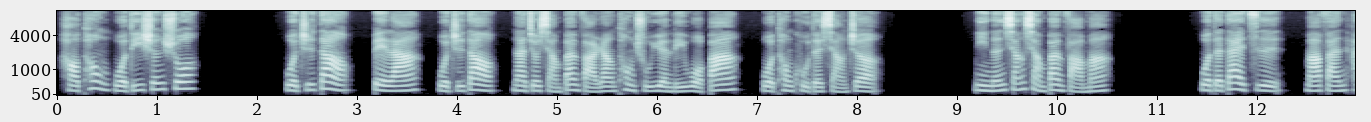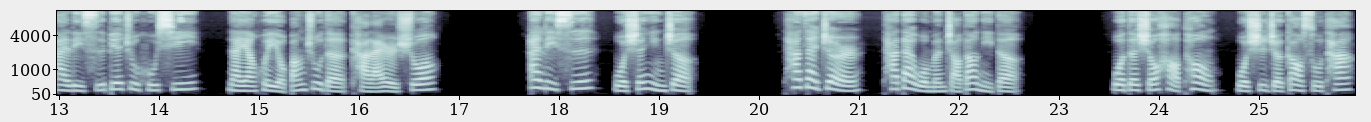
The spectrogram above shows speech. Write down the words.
好痛，我低声说。我知道，贝拉。我知道，那就想办法让痛楚远离我吧。我痛苦的想着。你能想想办法吗？我的袋子，麻烦爱丽丝憋住呼吸，那样会有帮助的。卡莱尔说。爱丽丝，我呻吟着。她在这儿，她带我们找到你的。我的手好痛，我试着告诉他。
